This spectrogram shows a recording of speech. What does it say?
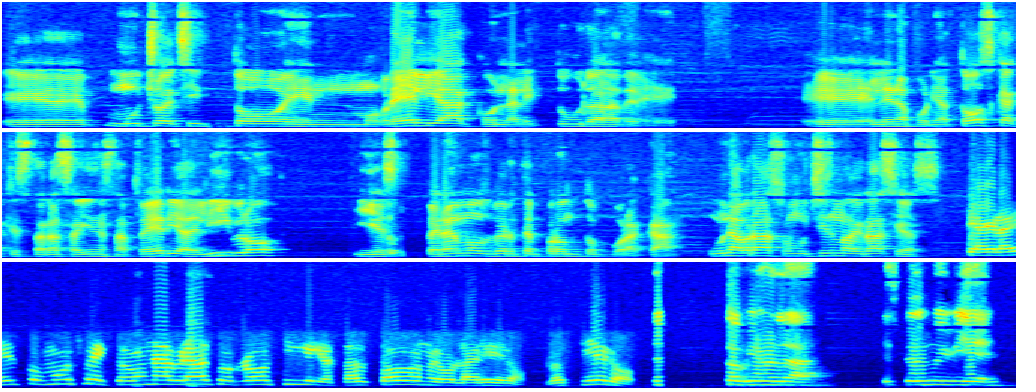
Eh, mucho éxito en Morelia con la lectura de eh, Elena Poniatowska, que estarás ahí en esta feria del libro y esperamos verte pronto por acá. Un abrazo, muchísimas gracias. Te agradezco mucho, Héctor. Un abrazo, Rosy, y hasta todo Nuevo Laredo. Los quiero. Viola, estés muy bien.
